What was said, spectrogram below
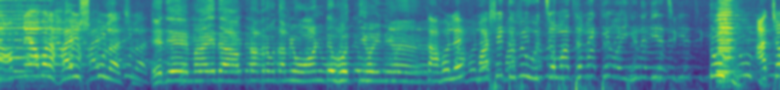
সামনে আবার হাই স্কুল আছে। এই যে মায়েরা আপনাদের মতো আমি ওয়ান ডে ভর্তি হইনি তাহলে মাসি তুমি উচ্চ মাধ্যমিক কি ওইখানে দিয়েছিলে? আচ্ছা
